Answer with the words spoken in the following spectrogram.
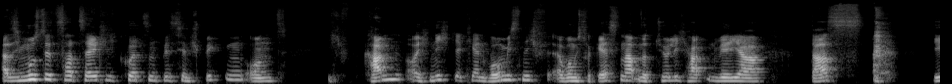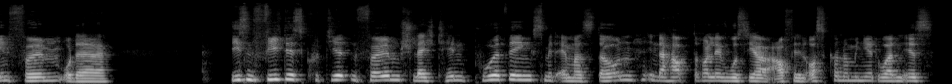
Also ich muss jetzt tatsächlich kurz ein bisschen spicken und ich kann euch nicht erklären, warum ich es nicht, äh, warum ich es vergessen habe. Natürlich hatten wir ja das, den Film oder diesen viel diskutierten Film schlechthin Poor Things mit Emma Stone in der Hauptrolle, wo sie ja auch für den Oscar nominiert worden ist,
